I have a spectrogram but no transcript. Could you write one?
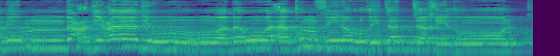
من بعد عاد وبوأكم في الأرض تتخذون.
